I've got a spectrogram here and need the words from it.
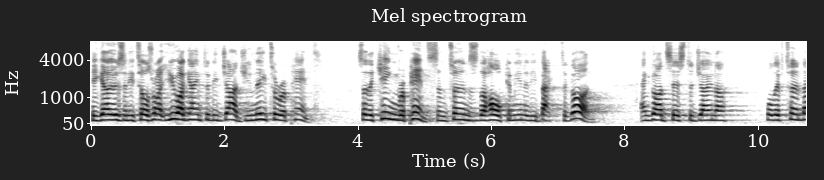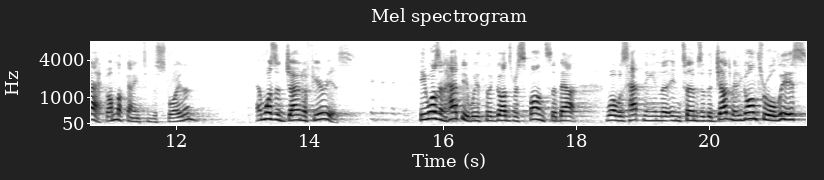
he goes and he tells, Right, you are going to be judged. You need to repent. So the king repents and turns the whole community back to God. And God says to Jonah, Well, they've turned back. I'm not going to destroy them. And wasn't Jonah furious? He wasn't happy with God's response about what was happening in, the, in terms of the judgment. He'd gone through all this.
